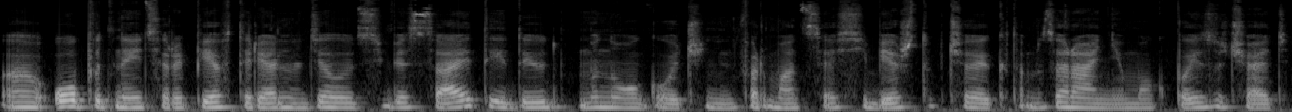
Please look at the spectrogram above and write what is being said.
Э, опытные терапевты реально делают себе сайты и дают много очень информации о себе, чтобы человек там заранее мог поизучать.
